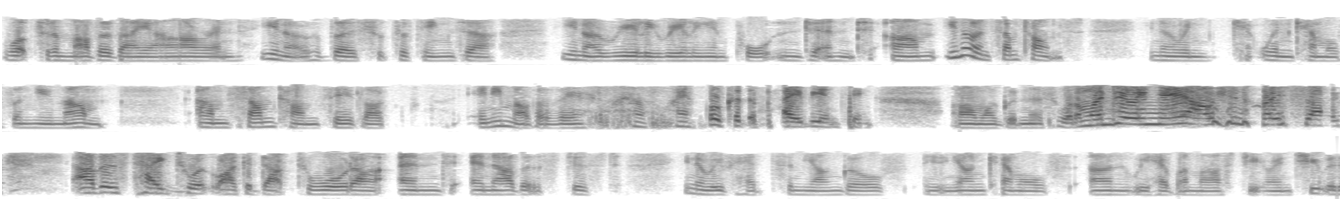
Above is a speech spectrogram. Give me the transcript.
what sort of mother they are, and you know, those sorts of things are, you know, really really important. And um, you know, and sometimes you know, when when Camel's a new mum, um, sometimes they're like any mother. They look at the baby and think, "Oh my goodness, what am I doing now?" You know. So others take to it like a duck to water, and and others just, you know, we've had some young girls, young camels, and we had one last year, and she was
